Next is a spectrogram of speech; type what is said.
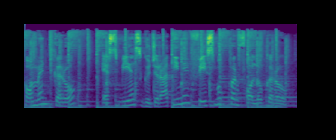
કોમેન્ટ કરો. એસબીએસ ગુજરાતીને ફેસબુક પર ફોલો કરો.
